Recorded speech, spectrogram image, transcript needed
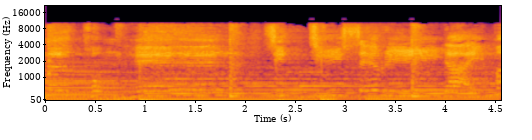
เลิกคงเหงสิทธิเสรีได้ไหม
